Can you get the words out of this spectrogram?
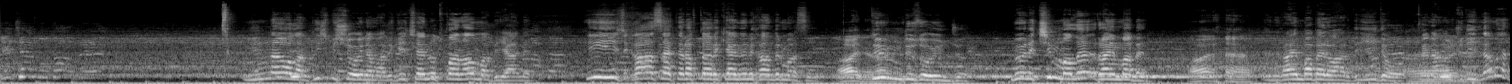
geçen not aldı. Ne olan hiçbir şey oynamadı. Geçen falan almadı yani. Hiç Galatasaray taraftarı kendini kandırmasın. Aynen. Dümdüz oyuncu. Böyle Çin malı Ryan Babel. Aynen. Yani Ryan Babel vardı, iyiydi o. Fena aynen. oyuncu değildi ama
